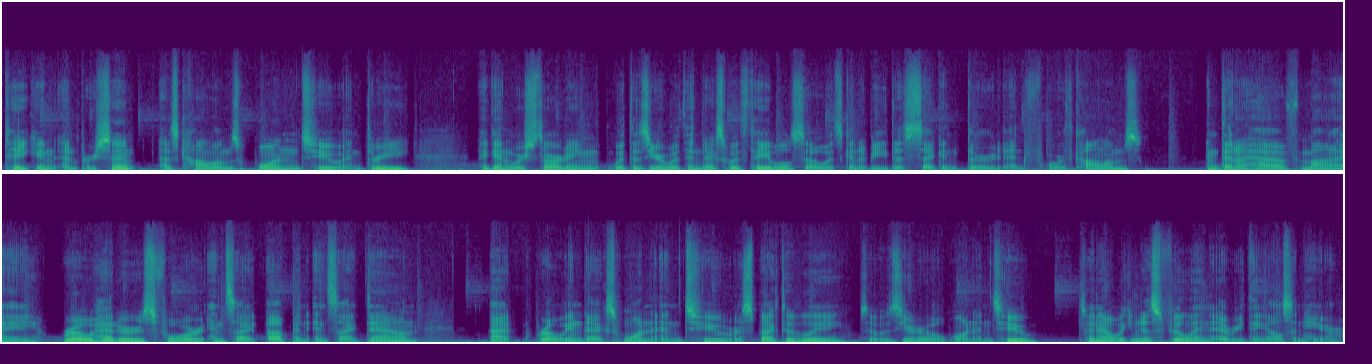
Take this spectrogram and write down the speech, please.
taken, and percent as columns one, two, and three. Again, we're starting with the zeroth index width table, so it's going to be the second, third, and fourth columns. And then I have my row headers for inside up and inside down at row index one and two respectively. So zero, one, and two. So now we can just fill in everything else in here.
